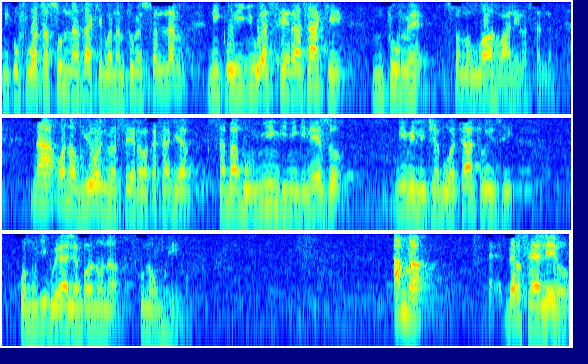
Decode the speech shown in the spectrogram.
ni kufuata sunna zake bwana mtume sallam ni kuijua sera zake mtume sallallahu alaihi wasallam. Na wanavyoni wa sera wakataja sababu nyingi nyinginezo. Mimi nilichagua tatu hizi kwa mujibu ya yale ambayo naona kuna umuhimu. Ama darasa ya leo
